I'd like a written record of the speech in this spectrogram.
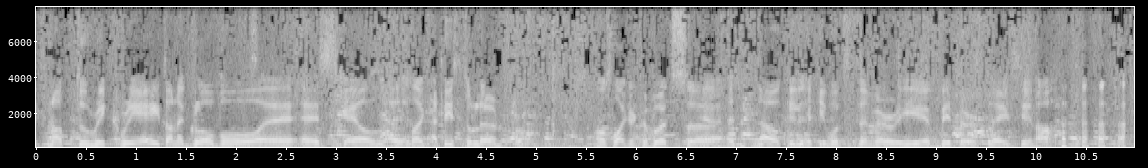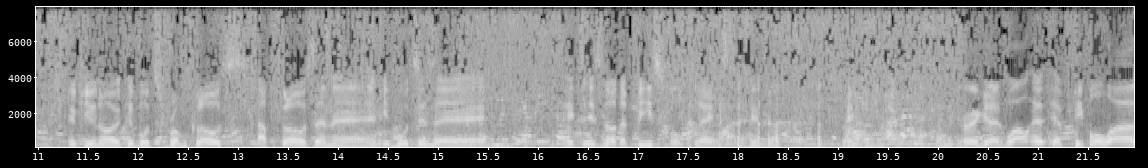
if not to recreate on a global uh, uh, scale, uh, Like- at least to learn from. almost like a kibbutz. Uh, Yeah, no, a kibbutz is a very uh, bitter place, you know. if you know a kibbutz from close, up close, then uh, a kibbutz is a, it is not a peaceful place. Very good. Well, if, people uh,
